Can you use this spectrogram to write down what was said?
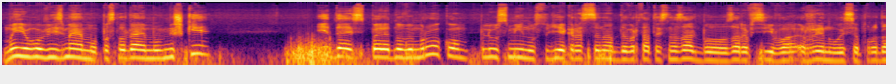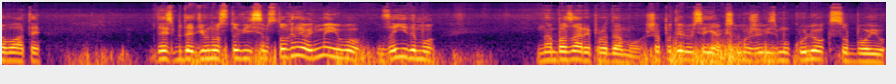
Ми його візьмемо, поскладаємо в мішки. І десь перед Новим роком, плюс-мінус, тоді якраз ціна буде вертатись назад, бо зараз всі ринулися продавати. Десь буде 98-100 гривень, ми його заїдемо на базар і продамо. Ще подивлюся як. Ще може візьму кульок з собою,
